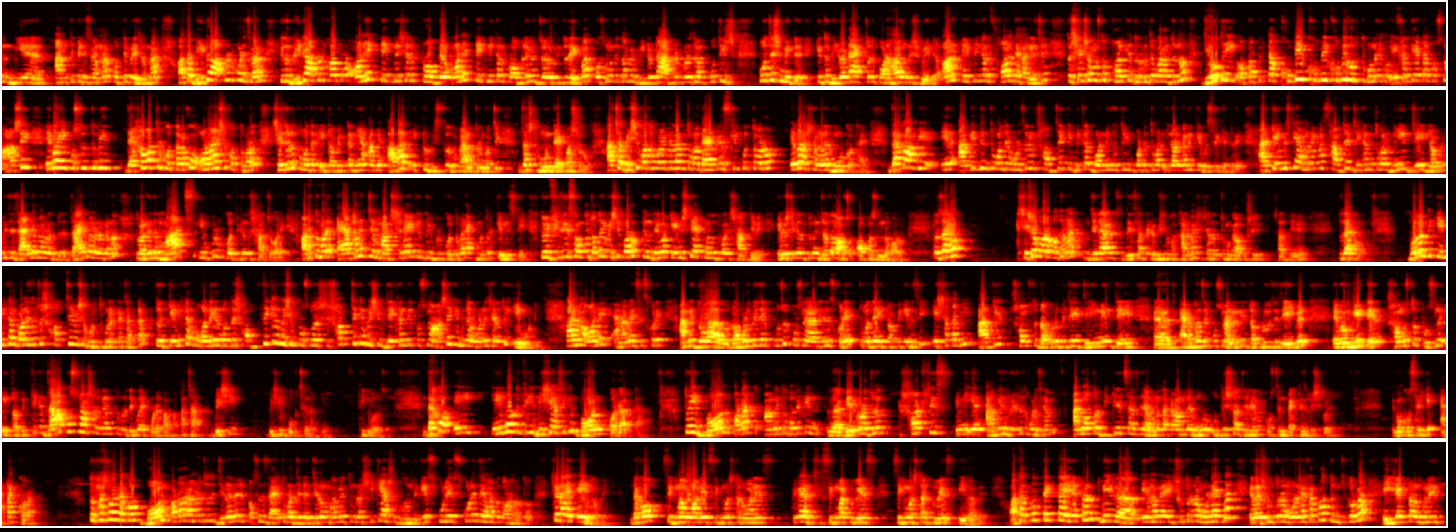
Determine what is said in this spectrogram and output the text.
আনতে পেরেছিলাম না, করতে পেরেছিলাম না। অর্থাৎ ভিডিও আপলোড করেছিলাম, কিন্তু ভিডিও আপলোড করার পর অনেক টেকনিশিয়াল প্রবলেম অনেক টেকনিক্যাল প্রবলেমের জন্য কিন্তু দেখবা প্রথমে কিন্তু আমি ভিডিওটা আপলোড করেছিলাম পঁচিশ পঁচিশ মিনিটের কিন্তু ভিডিওটা অ্যাকচুয়ালি পড়া হয় উনিশ মিনিটের অনেক টেকনিক্যাল ফল দেখা গেছে, তো সেই সমস্ত ফলকে দূরীভূত করার জন্য, যেহেতু এই টপিকটা খুবই খুবই খুবই খুবই গুরুত্বপূর্ণ। এখান থেকে একটা প্রশ্ন আসে, এবং এই প্রশ্ন তুমি দেখা মাত্র করতে পারো অনায়াসে করতে পারো। সেজন্য তোমাদের এই টপিকটা নিয়ে আমি আবার একটু বিস্তৃতভাবে আলোচনা করছি। জাস্ট মন দিয়ে একবার শুরু আচ্ছা বেশি কথা বলে ফেললাম, তোমার দেখাটাকে স্কিপ করতে পারো। এবার আসলে আমাদের মূল কথায়। দেখো, আমি এর আগের দিন তোমাদের বলেছিলাম সবচেয়ে কেমিক্যাল বন্ডিং হচ্ছে ইম্পর্টেন্ট তোমার ইনঅর্গানিক কেমিস্ট্রির ক্ষেত্রে। আর কেমিস্ট্রি এমন একটা সাবজেক্ট যেখানে তোমার নিট যেই ডব্লিউবিসি যাই না যাই বলো না কেন, তোমার কিন্তু মার্কস ইমপ্রুভ করতে কিন্তু সাহায্য করে। আর তোমার অ্যাভারেজ যে মার্কস সেটাই কিন্তু ইম্প্রুভ করতে পারে একমাত্র কেমিস্ট্রি তুমি ফিজিক্স অঙ্ক যতই বেশি পড়ো কিন্তু দেখবা কেমিস্ট্রি একমাত্র তোমাকে সাথ দিবে। কেমিস্ট্রি কিন্তু তুমি যত অপছন্দ করো। তো যাই হোক, সেসব বড় কথা না, যেটা যে সাবজেক্টে বেশি খারাপ হয় সেটা তোমাকে অবশ্যই সাথ দিবে। তো দেখো, বললাম যে কেমিক্যাল বন্ডিং হচ্ছে সবচেয়ে বেশি গুরুত্বপূর্ণ একটা চ্যাপ্টার তো কেমিক্যাল বন্ডিং এর মধ্যে সব থেকে বেশি প্রশ্ন আসে সব থেকে বেশি যেখান থেকে প্রশ্ন আসে কেমিক্যাল বন্ডিং সেটা হচ্ছে এমওটি আমি অনেক অ্যানালাইসিস করে, আমি ডবল বিজের প্রচুর প্রশ্ন অ্যানালাইসিস করে তোমাদের এই টপিক এনেছি। এর সাথে আমি আজকে সমস্ত ডবল বিজে যেই মেন যে অ্যাডভান্সের প্রশ্ন আনেনি ডবল বিজে যেই মেন এবং নিটের সমস্ত প্রশ্ন এই টপিক থেকে যা প্রশ্ন আসলে কেন তোমরা দেখব, এরপরে পাবা। আচ্ছা বেশি বেশি বকছেন আপনি, ঠিকই বলেছ। দেখো, এই এমওটি থেকে বেশি আসে কি বন্ড অর্ডারটা তো এই বন্ড অর্ডার আমি তোমাদেরকে বের করার জন্য শর্ট ট্রিক্স আমি এর আগের ভিডিওতে বলেছিলাম, আমি অত ডিটেলস আজকে যাব না, তার কারণ আমাদের মূল উদ্দেশ্য আছে কোশ্চেন প্র্যাকটিস বেশি করে, এবং কোশ্চেনকে অ্যাটাক করা। তো ফার্স্ট অফ দেখো বন্ড অর্ডার আমরা যদি জেনারেল প্রসেস যাই, তোমরা যেটা যেরকম ভাবে তোমরা শিখে আসো প্রথম থেকে স্কুলে স্কুলে যেভাবে করা হতো, সেটা এইভাবে। দেখো sigma one S sigma star one S ঠিক আছে? Sigma two S sigma star two S এইভাবে। অর্থাৎ প্রত্যেকটা ইলেকট্রন তুমি এইভাবে এই সূত্রটা মনে রাখবা। এবার সূত্রটা মনে রাখার পর তুমি কি করবা? এই ইলেকট্রনগুলির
